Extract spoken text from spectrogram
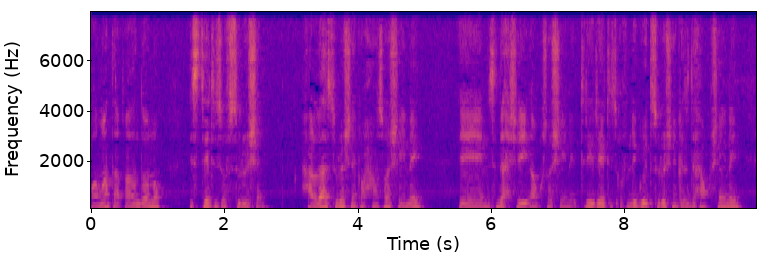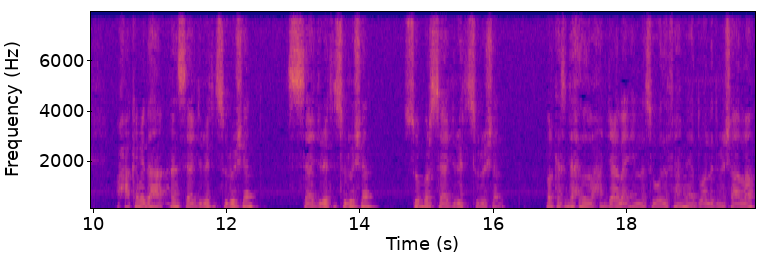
oo maanta aan qaadan doono status of solution. Xaaladaha solutionka waxaan soo sheegnay saddex shay aan ku soo sheegnay. Three rates of liquid solutionka saddex ku sheegnay. Waxaa ka mid ahaa unsaturated solution saturated solution super saturated solution. Marka saddexdooda waxaan jeclahay in la soo wada fahmay hadduu alidmo insha allah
